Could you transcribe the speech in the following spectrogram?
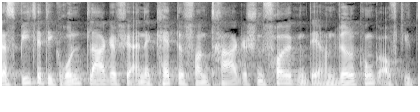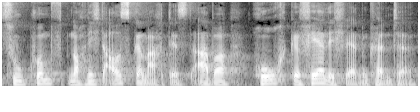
Das bietet die Grundlage für eine Kette von tragischen Folgen, deren Wirkung auf die Zukunft noch nicht ausgemacht ist, aber hochgefährlich werden könnte.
